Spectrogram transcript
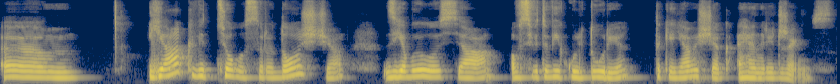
ем, як від цього середовища з'явилося в світовій культурі таке явище, як Генрі Джеймс?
